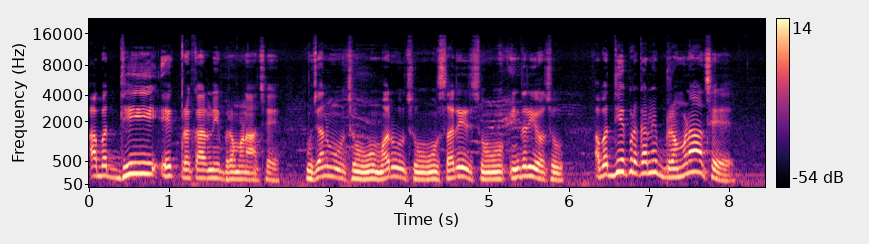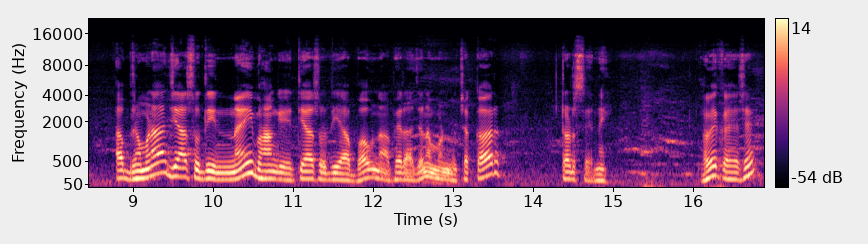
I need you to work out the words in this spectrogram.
આ બધી એક પ્રકારની ભ્રમણા છે. હું જન્મું છું, હું મરું છું, હું શરીર છું, હું ઇન્દ્રિયો છું. આ બધી એક પ્રકારની ભ્રમણા છે. આ ભ્રમણા જ્યાં સુધી નહીં ભાંગે, ત્યાં સુધી આ ભવના ફેરા જન્મમણનું ચક્કર ટળશે નહીં. હવે કહે છે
